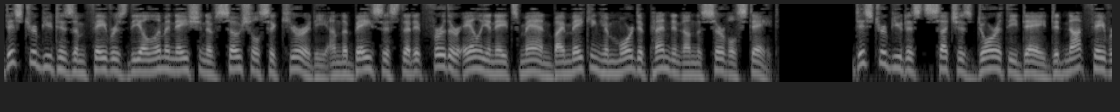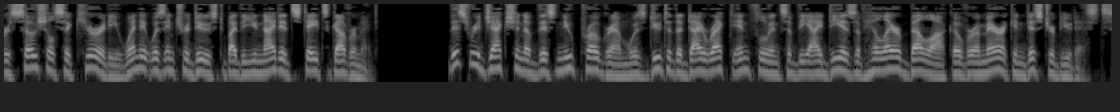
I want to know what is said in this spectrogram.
Distributism favors the elimination of social security on the basis that it further alienates man by making him more dependent on the servile state. Distributists such as Dorothy Day did not favor Social Security when it was introduced by the United States government. This rejection of this new program was due to the direct influence of the ideas of Hilaire Belloc over American distributists.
